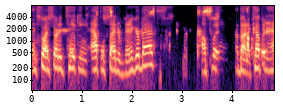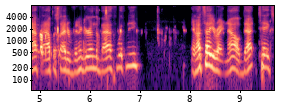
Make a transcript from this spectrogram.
and so I started taking apple cider vinegar baths. I'll put about a cup and a half of apple cider vinegar in the bath with me. And I'll tell you right now, that takes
